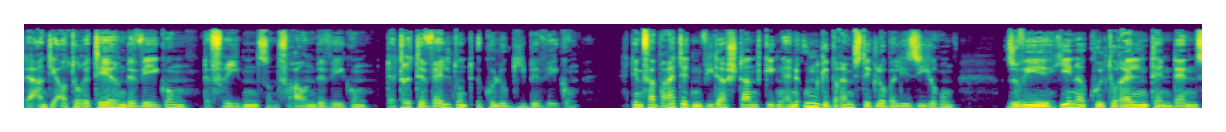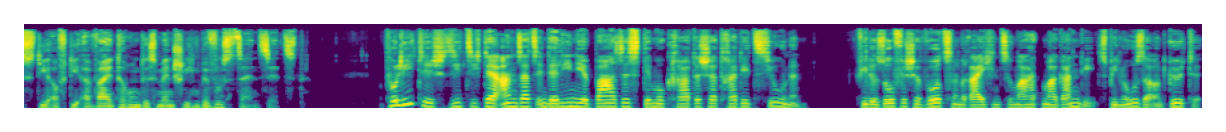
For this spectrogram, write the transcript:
der antiautoritären Bewegung, der Friedens- und Frauenbewegung, der Dritte Welt- und Ökologiebewegung, dem verbreiteten Widerstand gegen eine ungebremste Globalisierung sowie jener kulturellen Tendenz, die auf die Erweiterung des menschlichen Bewusstseins setzt. Politisch sieht sich der Ansatz in der Linie basisdemokratischer Traditionen. Philosophische Wurzeln reichen zu Mahatma Gandhi, Spinoza und Goethe,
